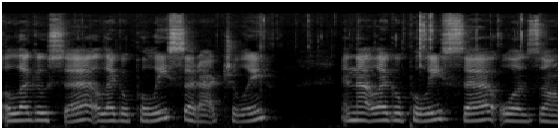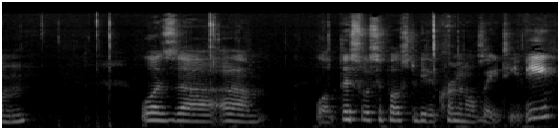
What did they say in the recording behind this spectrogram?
a Lego set, a Lego police set actually. And that Lego police set was um was uh um well, this was supposed to be the criminal's ATV,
